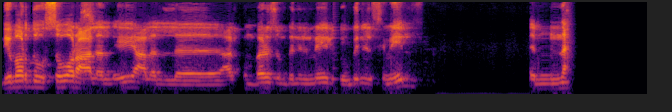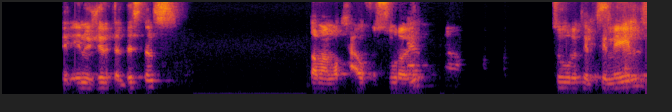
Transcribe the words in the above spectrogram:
دي برضو صور على الايه على ال على ال comparison بين ال male وبين ال female من ناحية ال anogenital distance. طبعا واضحة قوي في الصورة دي. صورة ال female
